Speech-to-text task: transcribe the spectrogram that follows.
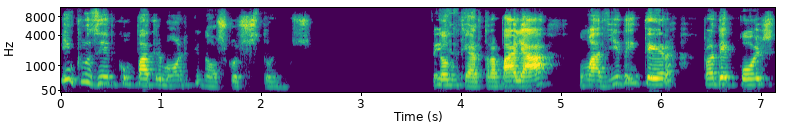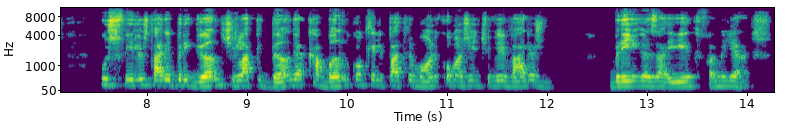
inclusive com o patrimônio que nós constituímos. Eu não quero trabalhar uma vida inteira para depois os filhos estarem brigando, dilapidando e acabando com aquele patrimônio, como a gente vê várias brigas aí entre familiares.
